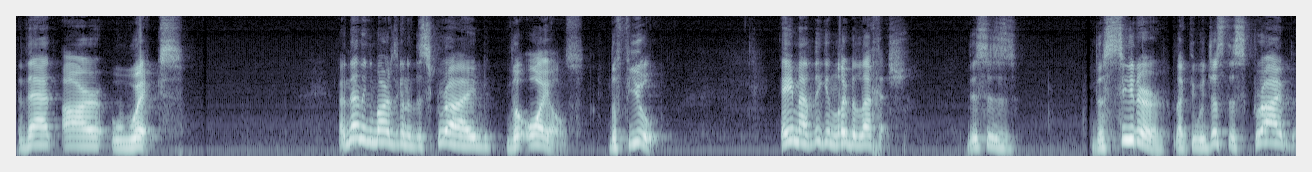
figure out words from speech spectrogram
that are wicks. And then the Gemara is going to describe the oils, the fuel. This is the cedar, like we just described,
